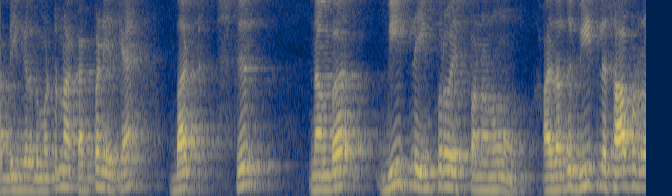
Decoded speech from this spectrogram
அப்படிங்கிறத மட்டும் நான் கட் பண்ணியிருக்கேன். பட் ஸ்டில் நம்ம வீட்டில் இம்ப்ரூவைஸ் பண்ணணும். அதாவது வீட்டில் சாப்பிட்ற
